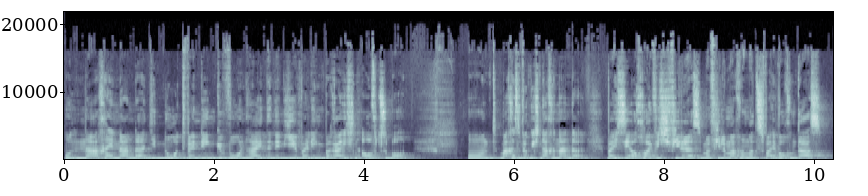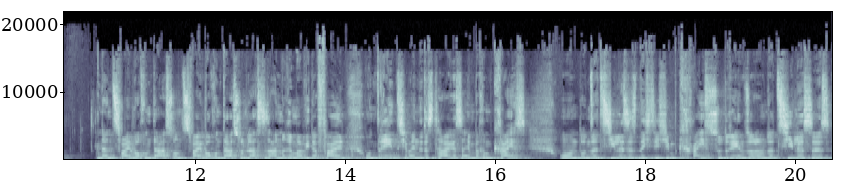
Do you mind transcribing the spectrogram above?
und nacheinander die notwendigen Gewohnheiten in den jeweiligen Bereichen aufzubauen. Und mach es wirklich nacheinander. Weil ich sehe auch häufig viele, dass immer viele machen immer zwei Wochen das dann zwei Wochen das und zwei Wochen das und lassen das andere mal wieder fallen und drehen sich am Ende des Tages einfach im Kreis. Und unser Ziel ist es nicht, sich im Kreis zu drehen, sondern unser Ziel ist es,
